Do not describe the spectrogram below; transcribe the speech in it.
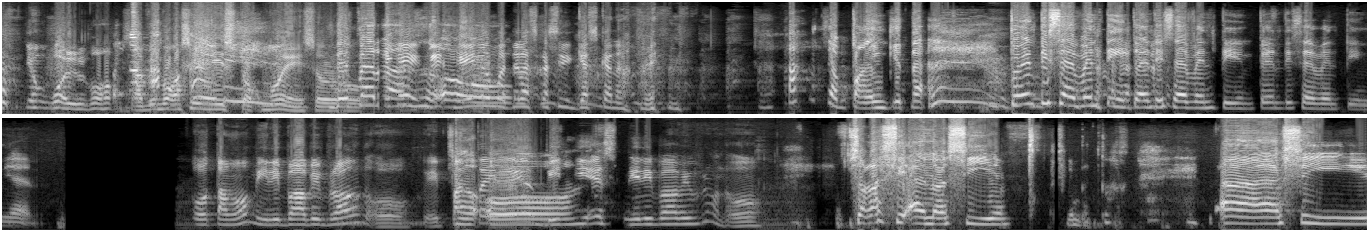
yung wall mo. sabi mo kasi ni-stock mo eh. So, Hindi, pero, ngay- oo. Ngayon, madalas kasi guest ka namin. Sampakin kita. 2017, 2017, 2017 yan. O, tamo, Millie Bobby Brown. O, eh, pantay na yan. BTS, Millie Bobby Brown. O, Tsaka si ano, si, sino ba to? Ah, si,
